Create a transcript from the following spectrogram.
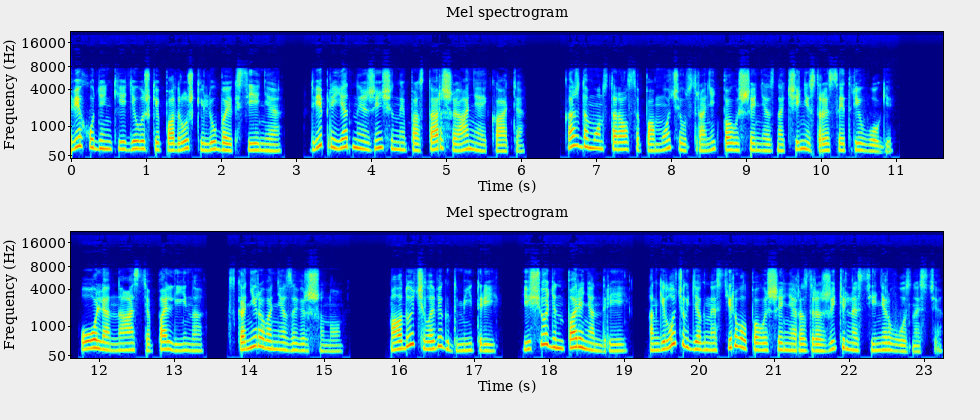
две худенькие девушки-подружки Люба и Ксения, две приятные женщины постарше Аня и Катя. Каждому он старался помочь и устранить повышение значений стресса и тревоги. Оля, Настя, Полина. Сканирование завершено. Молодой человек Дмитрий, еще один парень Андрей. Ангелочек диагностировал повышение раздражительности и нервозности.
